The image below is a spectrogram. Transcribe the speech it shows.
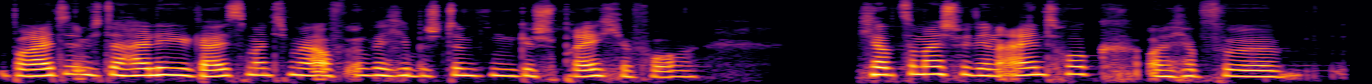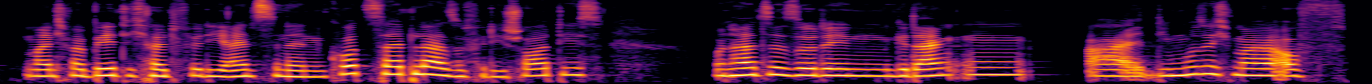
bereitet mich der Heilige Geist manchmal auf irgendwelche bestimmten Gespräche vor. Ich habe zum Beispiel den Eindruck, oder ich habe für, manchmal bete ich halt für die einzelnen Kurzzeitler, also für die Shorties, und hatte so den Gedanken, ah, die muss ich mal auf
